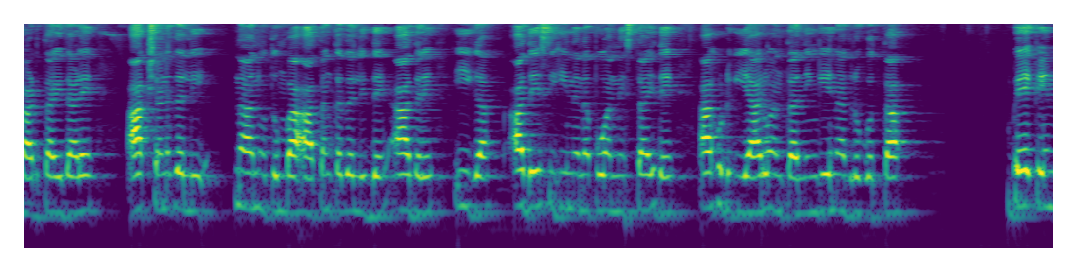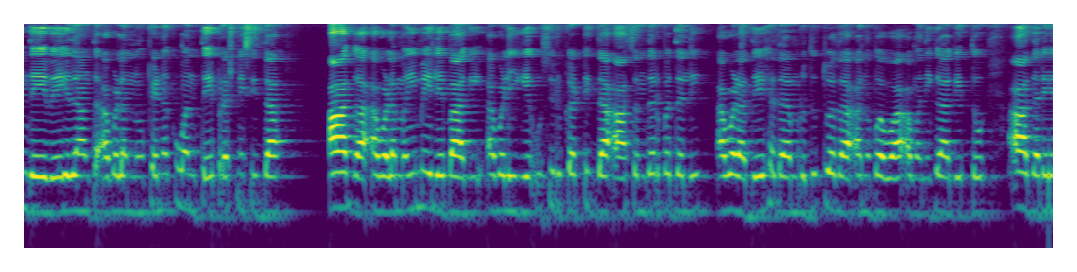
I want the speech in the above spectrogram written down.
ಕಾಡ್ತಾ ಇದ್ದಾಳೆ. ಆ ಕ್ಷಣದಲ್ಲಿ ನಾನು ತುಂಬ ಆತಂಕದಲ್ಲಿದ್ದೆ. ಆದರೆ ಈಗ ಅದೇ ಸಿಹಿ ನೆನಪು ಅನ್ನಿಸ್ತಾ ಇದೆ. ಆ ಹುಡುಗಿ ಯಾರು ಅಂತ ನಿಂಗೇನಾದರೂ ಗೊತ್ತಾ? ಬೇಕೆಂದೇ ವೇದಾಂತ್ ಅವಳನ್ನು ಕೆಣಕುವಂತೆ ಪ್ರಶ್ನಿಸಿದ್ದ. ಆಗ ಅವಳ ಮೈಮೇಲೆ ಬಾಗಿ ಅವಳಿಗೆ ಉಸಿರು ಕಟ್ಟಿದ್ದ ಆ ಸಂದರ್ಭದಲ್ಲಿ ಅವಳ ದೇಹದ ಮೃದುತ್ವದ ಅನುಭವ ಅವನಿಗಾಗಿತ್ತು. ಆದರೆ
